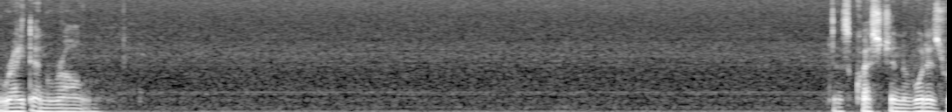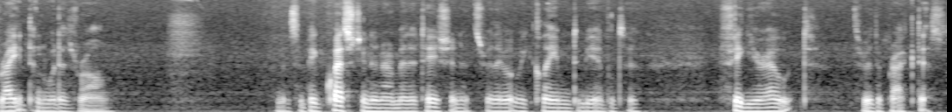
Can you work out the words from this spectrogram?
right and wrong. This question of what is right and what is wrong. And it's a big question in our meditation. It's really what we claim to be able to figure out through the practice.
